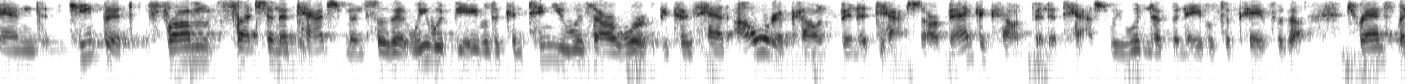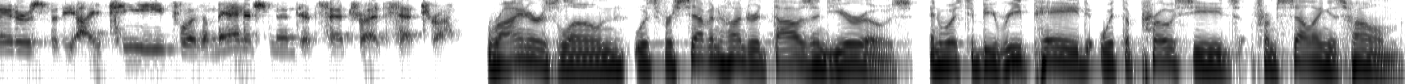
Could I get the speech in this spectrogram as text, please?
and keep it from such an attachment so that we would be able to continue with our work because had our account been attached our bank account been attached we wouldn't have been able to pay for the translators for the IT for the management etc etc Reiner's loan was for 700,000 euros and was to be repaid with the proceeds from selling his home,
